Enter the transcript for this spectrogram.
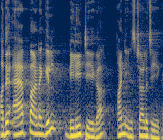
അത് ആപ്പാണെങ്കിൽ ഡിലീറ്റ് ചെയ്യുക അൺഇൻസ്റ്റാൾ ചെയ്യുക.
